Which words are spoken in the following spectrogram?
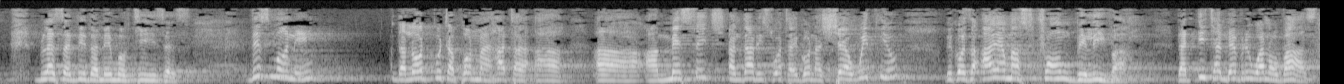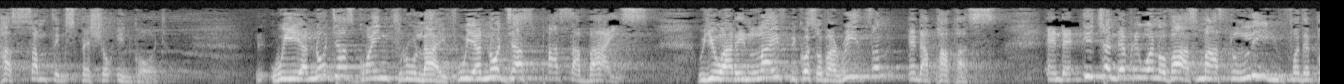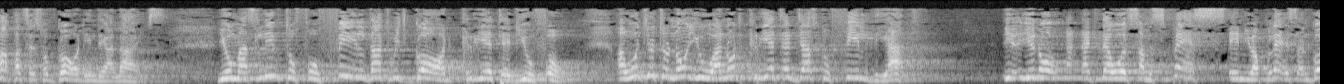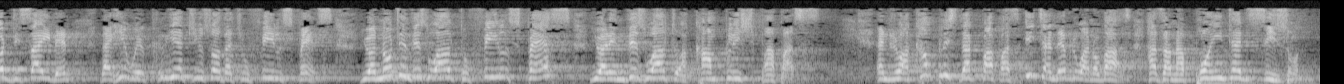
Blessed be the name of Jesus. This morning, the Lord put upon my heart a, a, a, message, and that is what I'm going to share with you because I am a strong believer that each and every one of us has something special in God. We are not just going through life. We are not just passerbys. You are in life because of a reason and a purpose. And each and every one of us must live for the purposes of God in their lives. You must live to fulfill that which God created you for. I want you to know you are not created just to fill the earth. You, you know, that there was some space in your place and God decided that He will create you so that you fill space. You are not in this world to fill space. You are in this world to accomplish purpose. And to accomplish that purpose, each and every one of us has an appointed season.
